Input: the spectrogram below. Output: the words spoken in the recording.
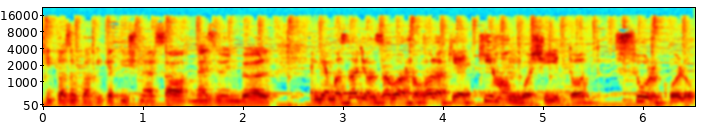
kik azok, akiket ismersz a mezőnyből. Engem az nagyon zavar, ha valaki egy kihangosított szurkoló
